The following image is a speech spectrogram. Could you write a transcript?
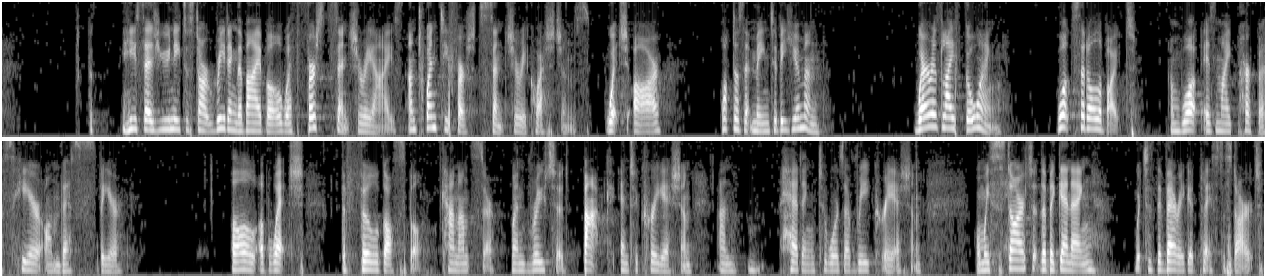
He says you need to start reading the Bible with first century eyes and 21st century questions, which are what does it mean to be human? Where is life going? What's it all about? And what is my purpose here on this sphere? All of which the full gospel can answer when rooted back into creation and heading towards a recreation. When we start at the beginning, which is the very good place to start,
